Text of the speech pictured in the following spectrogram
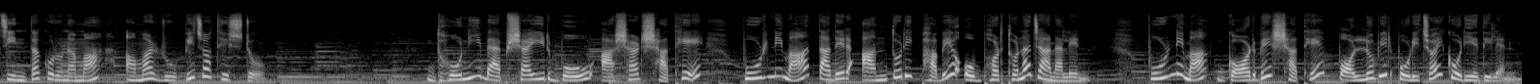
চিন্তা করো না মা আমার রূপই যথেষ্ট। ধনী ব্যবসায়ীর বউ আসার সাথে পূর্ণিমা তাদের আন্তরিকভাবে অভ্যর্থনা জানালেন। পূর্ণিমা গর্বের সাথে পল্লবীর পরিচয় করিয়ে দিলেন।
